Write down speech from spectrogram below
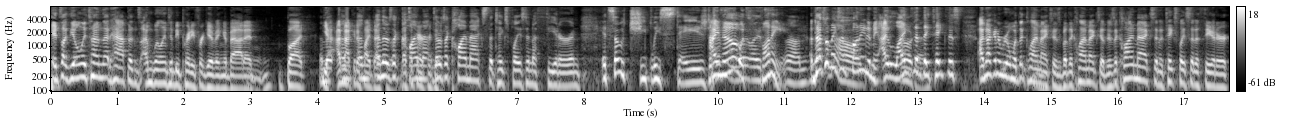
It's like the only time that happens, I'm willing to be pretty forgiving about it. But yeah, there- I'm not and- going to fight that. And there's a climax. There's a climax that takes place in a theater, and it's so cheaply staged. I know look it's like- funny. um, That's what makes no. it funny to me. I like Okay. that they take this. I'm not going to ruin what the climax is, but the climax. Yeah, there's a climax and it takes place at a theater,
